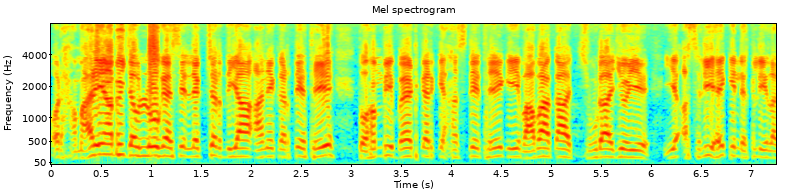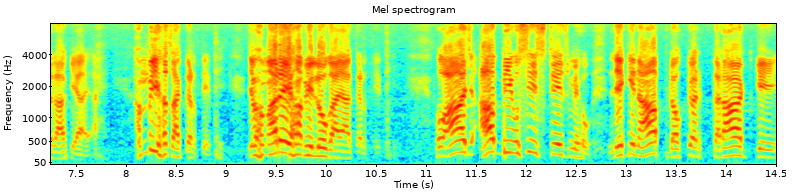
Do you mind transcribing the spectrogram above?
और हमारे यहाँ भी जब लोग ऐसे लेक्चर दिया, आने करते थे तो हम भी बैठ करके हँसते थे कि ये बाबा का जूड़ा जो ये ये असली है कि नकली लगा के आया है? हम भी हंसा करते थे, जब हमारे यहाँ भी लोग आया करते थे। तो आज आप भी उसी स्टेज में हो, लेकिन आप डॉक्टर कराट के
